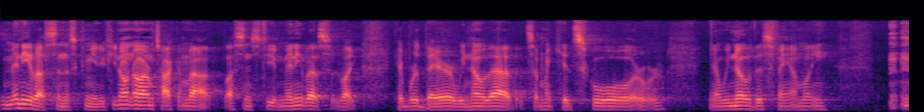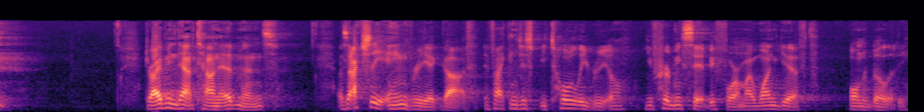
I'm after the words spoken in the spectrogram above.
many of us in this community. If you don't know what I'm talking about, blessings to you. Many of us are like, okay, we're there, we know that. It's at my kid's school, or you know, we know this family. Driving downtown Edmonds, I was actually angry at God. If I can just be totally real, you've heard me say it before. My one gift, vulnerability.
